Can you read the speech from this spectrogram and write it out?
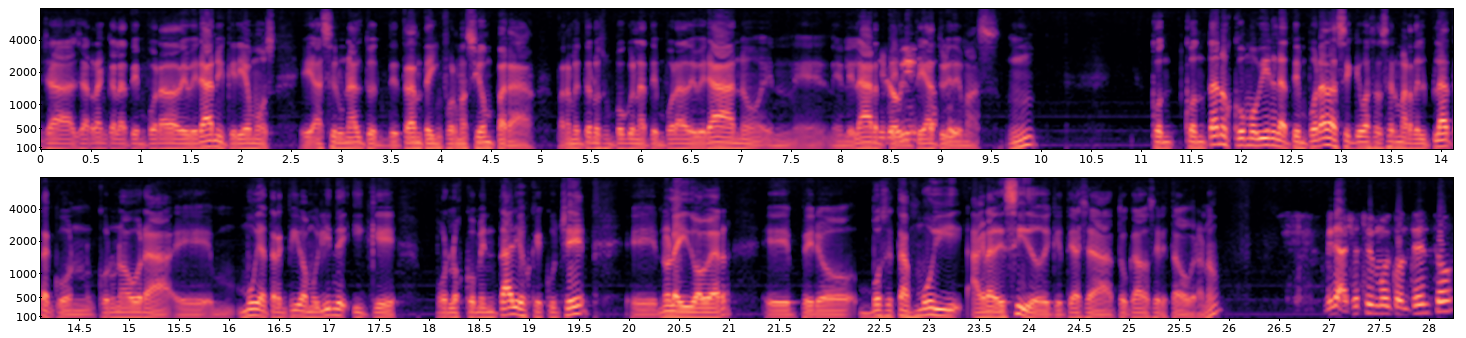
ya, ya arranca la temporada de verano y queríamos hacer un alto de tanta información para, para meternos un poco en la temporada de verano, en, el arte, en el teatro y demás. Contanos cómo viene la temporada, sé que vas a hacer Mar del Plata con, con una obra eh, muy atractiva, muy linda y que por los comentarios que escuché, eh, no la he ido a ver, eh, pero vos estás muy agradecido de que te haya tocado hacer esta obra, ¿no? Mira, yo estoy muy contento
